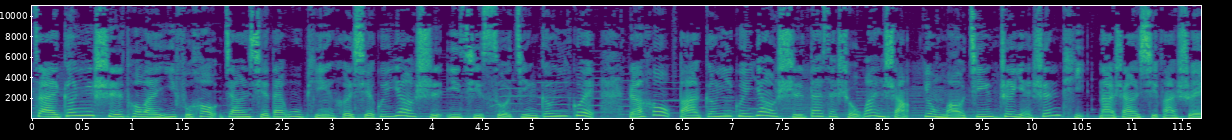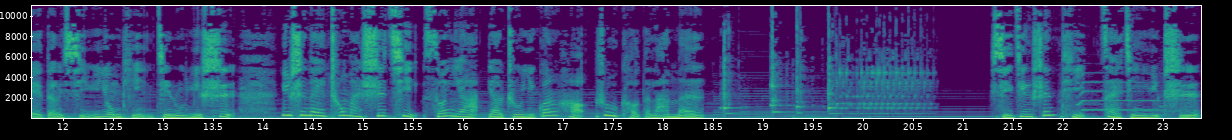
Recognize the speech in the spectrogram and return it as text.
在更衣室脱完衣服后，将携带物品和鞋柜钥匙一起锁进更衣柜，然后把更衣柜钥匙戴在手腕上，用毛巾遮掩身体，拿上洗发水等洗浴用品进入浴室。浴室内充满湿气，所以啊，要注意关好入口的拉门。洗净身体，再进浴池。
